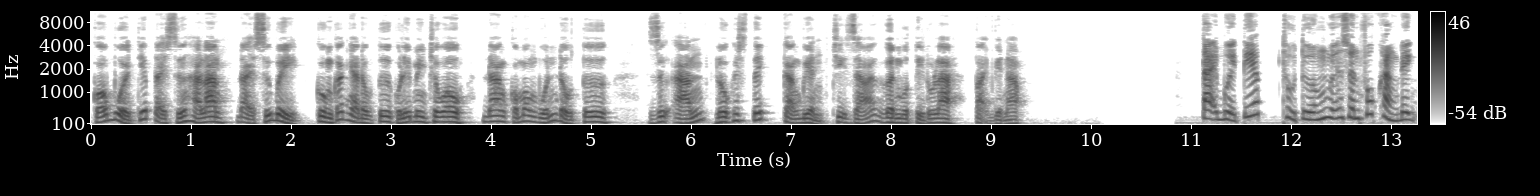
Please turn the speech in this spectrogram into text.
có buổi tiếp đại sứ Hà Lan, đại sứ Bỉ cùng các nhà đầu tư của Liên minh châu Âu đang có mong muốn đầu tư dự án logistics cảng biển trị giá gần 1 tỷ đô la tại Việt Nam. Tại buổi tiếp, Thủ tướng Nguyễn Xuân Phúc khẳng định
